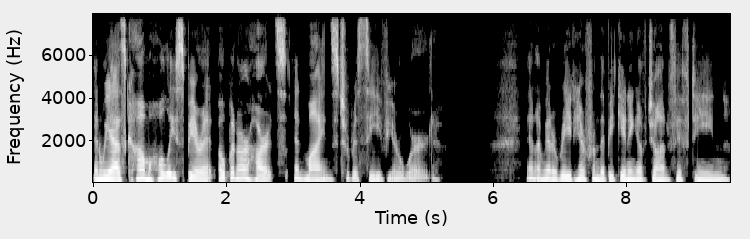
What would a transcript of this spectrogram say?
And we ask, Come, Holy Spirit, open our hearts and minds to receive your word. And I'm going to read here from the beginning of John 15.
